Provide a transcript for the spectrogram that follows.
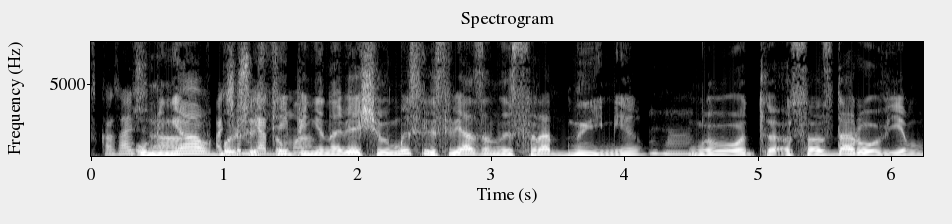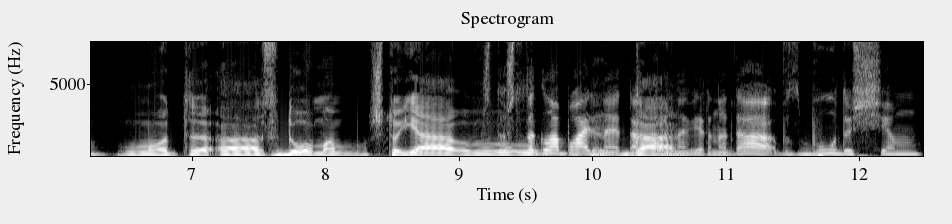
сказать. У а, меня в большей степени навязчивые мысли связаны с родными, вот, со здоровьем, вот, а, с домом, что я... Что-то глобальное да. такое, наверное, да, с будущим.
